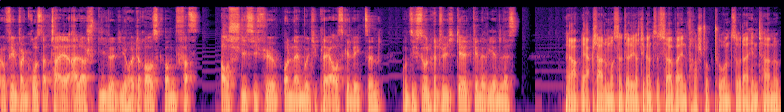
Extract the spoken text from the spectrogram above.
auf jeden Fall ein großer Teil aller Spiele, die heute rauskommen, fast ausschließlich für Online-Multiplayer ausgelegt sind und sich so natürlich Geld generieren lässt. Ja, ja klar, du musst natürlich auch die ganze Serverinfrastruktur und so dahinter ne,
